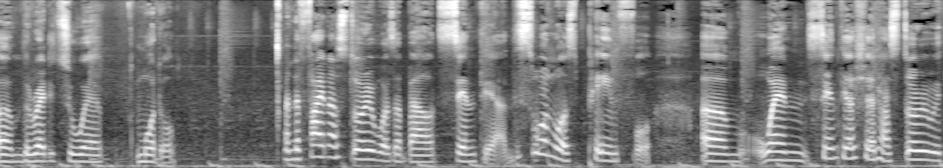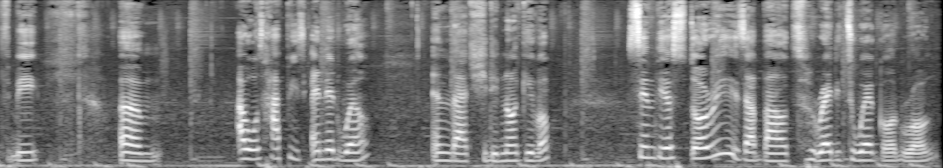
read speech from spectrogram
um, the ready to wear model. And the final story was about Cynthia. This one was painful. Um, when Cynthia shared her story with me, um, I was happy it ended well and that she did not give up. Cynthia's story is about ready to wear gone wrong,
